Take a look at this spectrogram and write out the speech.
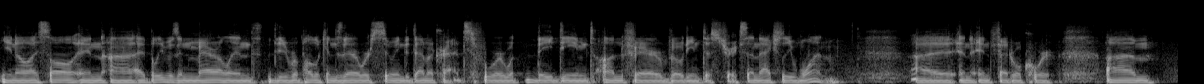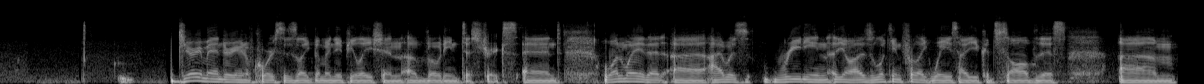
You know, I saw in, uh, I believe it was in Maryland, the Republicans there were suing the Democrats for what they deemed unfair voting districts and actually won uh, in, in federal court. Um, gerrymandering, of course, is like the manipulation of voting districts. And one way that uh, I was reading, you know, I was looking for like ways how you could solve this. Um,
